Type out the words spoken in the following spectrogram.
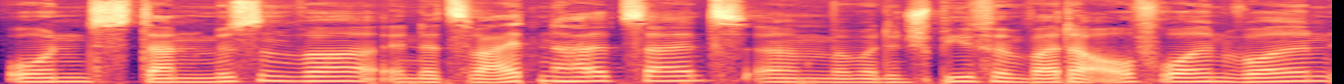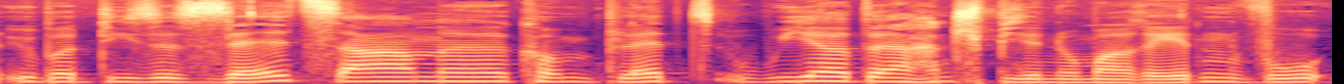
und dann müssen wir in der zweiten Halbzeit, ähm, wenn wir den Spielfilm weiter aufrollen wollen, über diese seltsame, komplett weirde Handspielnummer reden, wo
